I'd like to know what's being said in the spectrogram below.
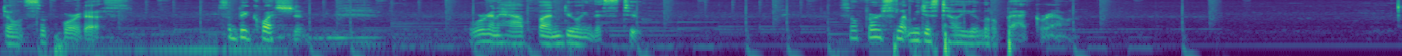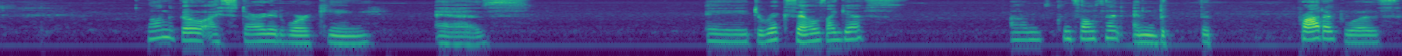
don't support us. It's a big question. We're going to have fun doing this too. So, first, let me just tell you a little background. Long ago, I started working as a direct sales, I guess, um, consultant, and the, the product was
